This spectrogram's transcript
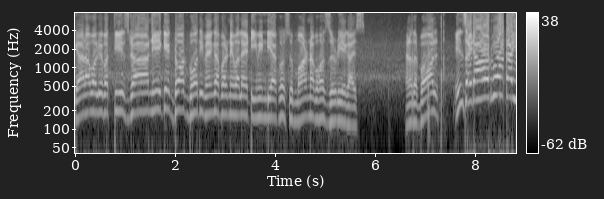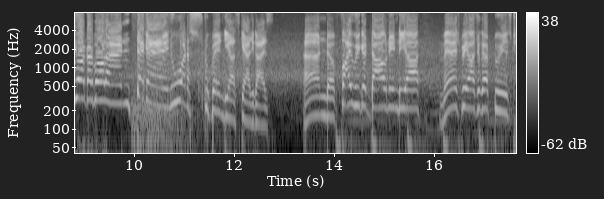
ग्यारह बॉल में बत्तीस रन एक एक डॉट बहुत ही महँगा पड़ने वाला है टीम इंडिया को सो मारना बहुत ज़रूरी है guys another ball inside out what a yorker ball and taken what a stupendous catch guys and five wicket down India match पे आ चुका है ट्विस्ट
